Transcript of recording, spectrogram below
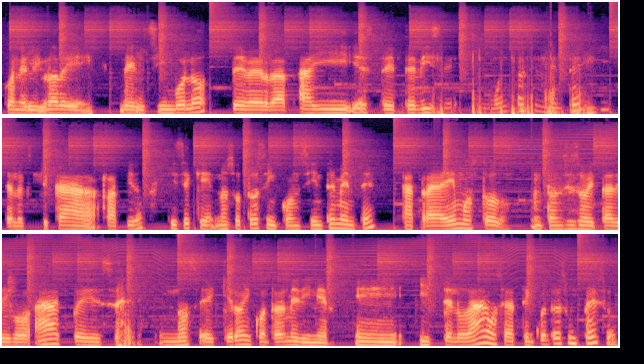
con el libro de del símbolo, de verdad ahí este te dice muy fácilmente y te lo explica rápido, dice que nosotros inconscientemente atraemos todo. Entonces ahorita digo, ah, pues no sé, quiero encontrarme dinero. Eh, y te lo da, o sea, te encuentras un peso.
